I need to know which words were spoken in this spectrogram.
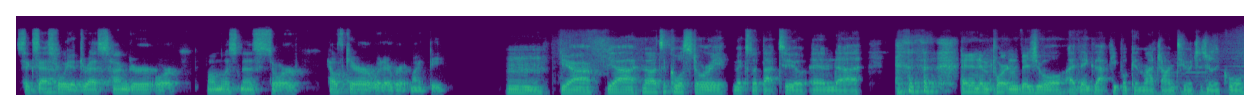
successfully address hunger or homelessness or healthcare or whatever it might be. Mm, yeah, yeah. No, it's a cool story mixed with that too, and uh, and an important visual. I think that people can latch onto, which is really cool.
